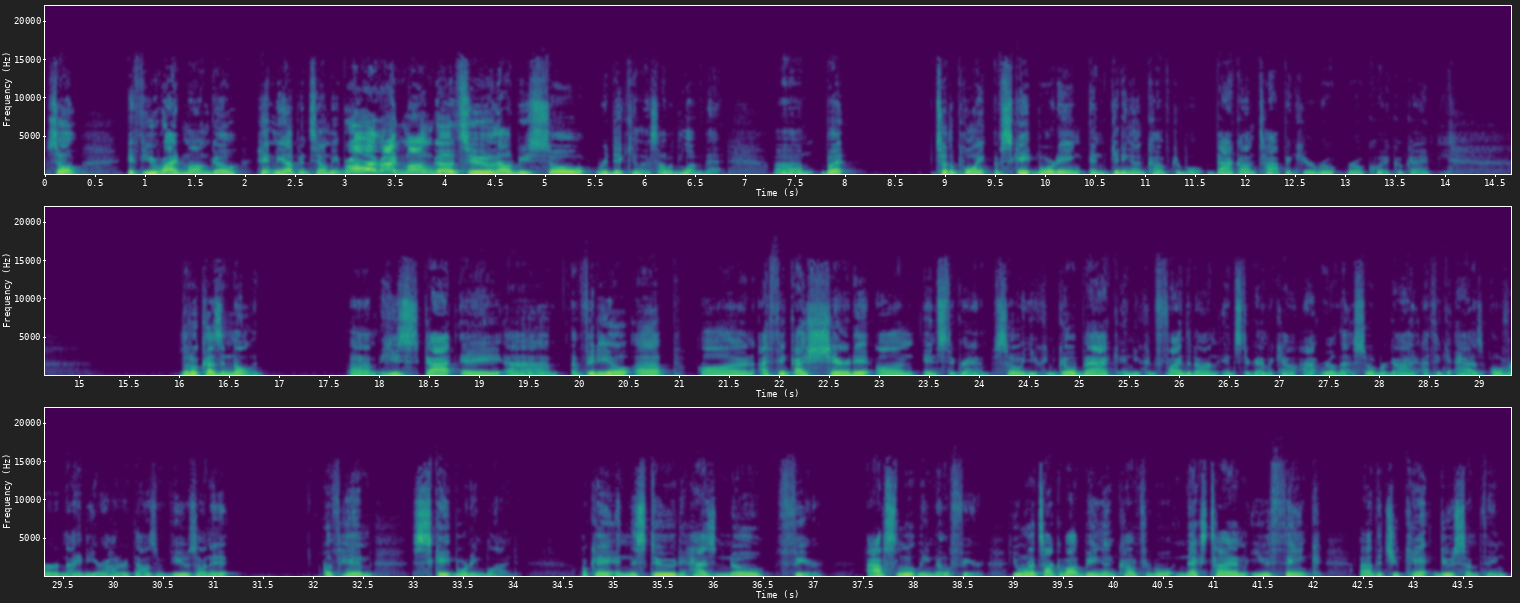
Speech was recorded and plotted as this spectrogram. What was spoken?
So, If you ride Mongo, hit me up and tell me, bro, I ride Mongo too. That would be so ridiculous. I would love that. Um, but to the point of skateboarding and getting uncomfortable, back on topic here, real, real quick, okay? Little cousin Nolan. Um, he's got a uh, a video up on. I think I shared it on Instagram, so you can go back and you can find it on Instagram account at real that sober guy. I think it has over ninety or hundred thousand views on it of him skateboarding blind. Okay, and this dude has no fear, absolutely no fear. You want to talk about being uncomfortable? Next time you think uh, that you can't do something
